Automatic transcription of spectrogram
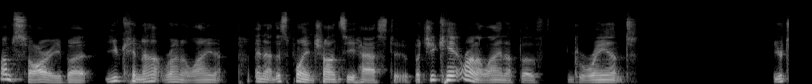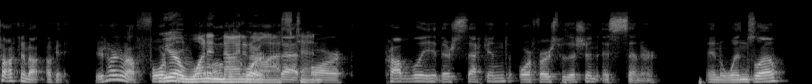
I'm sorry, but you cannot run a lineup, and at this point, Chauncey has to. But you can't run a lineup of Grant. You're talking about okay. You're talking about four. We are one and nine in our last that 10. Are probably their second or first position is center, in Winslow,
